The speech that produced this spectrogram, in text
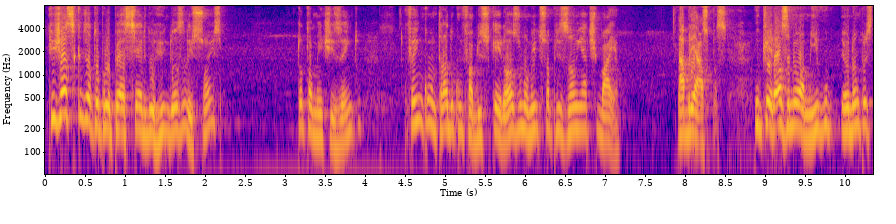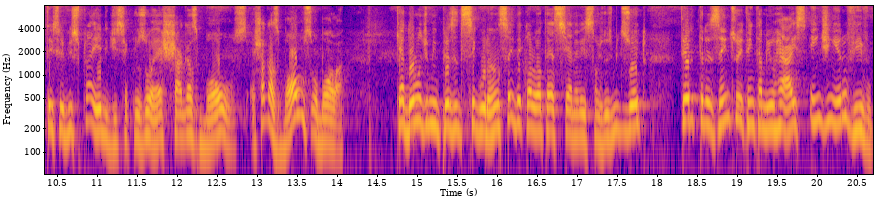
Que já se candidatou pelo PSL do Rio em duas eleições totalmente isento, foi encontrado com Fabrício Queiroz no momento de sua prisão em Atibaia. Abre aspas. O Queiroz é meu amigo, eu não prestei serviço para ele, disse a Cruzoé Chagas Balls. É Chagas Balls ou Bola? Que é dono de uma empresa de segurança e declarou à TSE na eleição de 2018 ter 380 mil reais em dinheiro vivo.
